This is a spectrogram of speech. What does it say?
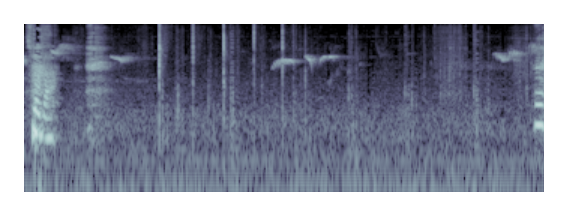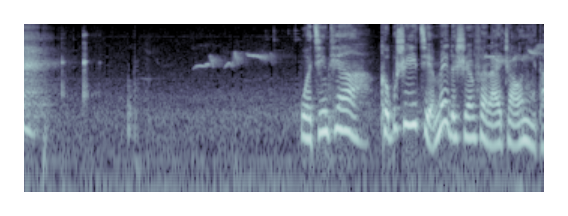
坐吧。哎。我今天啊，可不是以姐妹的身份来找你的，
